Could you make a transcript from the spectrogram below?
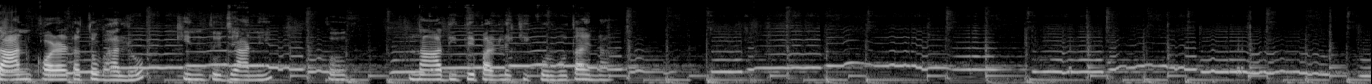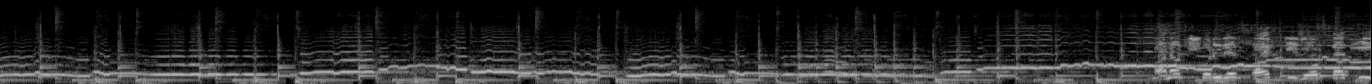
দান করাটা তো ভালো, কিন্তু জানি তো না দিতে পারলে কি করব, তাই না? শরীরের কয়েকটি রোগ ব্যাধি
